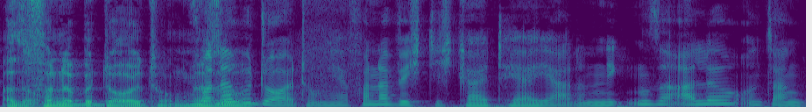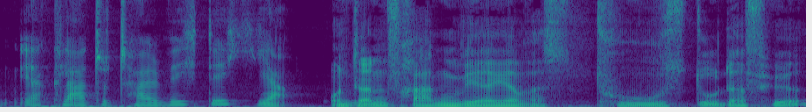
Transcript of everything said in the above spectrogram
Also so. von der Bedeutung. Ne? Von der Bedeutung her, von der Wichtigkeit her, ja. Dann nicken sie alle und sagen, ja klar, total wichtig, ja. Und dann fragen wir ja, was tust du dafür?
